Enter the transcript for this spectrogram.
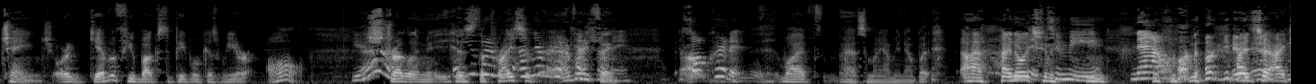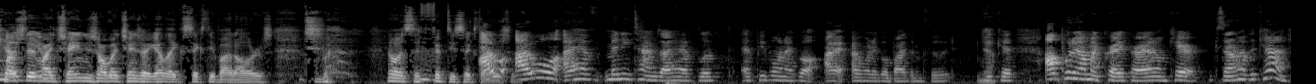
change or give a few bucks to people because we are all yeah. struggling because the price of never cash on everything. It's all credit. Well, I've, I have some money on me now, but uh, I know Give what it you to mean. me now. I, ch- I cashed in my change, all my change. I got like sixty five dollars. no, it's fifty six I dollars. I will. I have many times. I have looked at people and I go, I, I want to go buy them food Yeah. because I'll put it on my credit card. I don't care because I don't have the cash.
